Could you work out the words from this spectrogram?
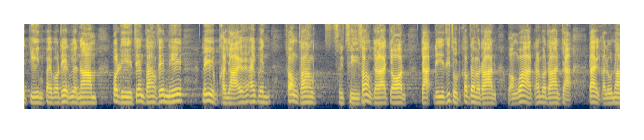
ศจีนไปประเทศเวียดนาม ก็ดีเส้นทางเส้นนี้ รีบขยายให้เป็นช่องทางสี่ช่องจราจร จะดีที่สุดครับท่านประธาน หวังว่าท่านประธานจะได้กรุณา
